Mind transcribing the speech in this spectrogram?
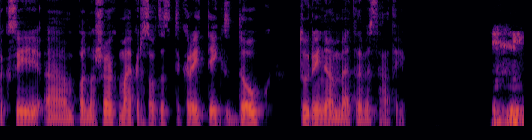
Toksai um, panašu, jog Microsoftas tikrai teiks daug turinio meta visatai. Mhm.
